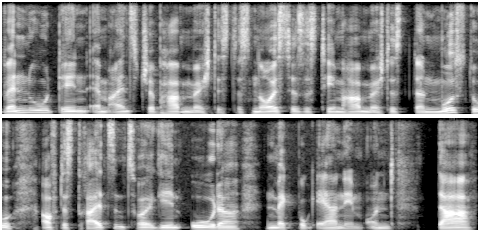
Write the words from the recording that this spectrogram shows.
wenn du den M1-Chip haben möchtest, das neueste System haben möchtest, dann musst du auf das 13 Zoll gehen oder ein MacBook Air nehmen. Und da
